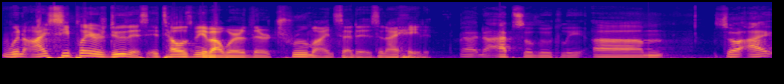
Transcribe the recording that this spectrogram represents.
when I see players do this, it tells me about where their true mindset is, and I hate it. Uh, no, absolutely. Um, so I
